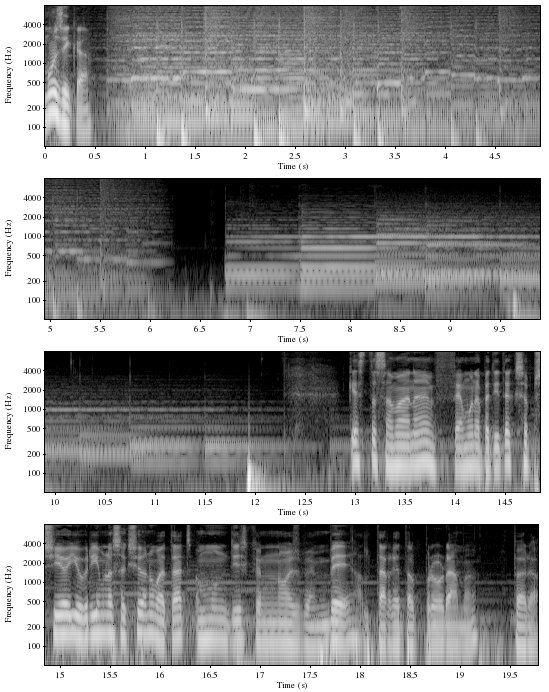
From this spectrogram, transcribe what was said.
Música. Aquesta setmana fem una petita excepció i obrim la secció de novetats amb un disc que no és ben bé el target del programa, però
